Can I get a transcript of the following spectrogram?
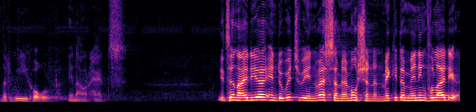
that we hold in our heads. It's an idea into which we invest some emotion and make it a meaningful idea.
